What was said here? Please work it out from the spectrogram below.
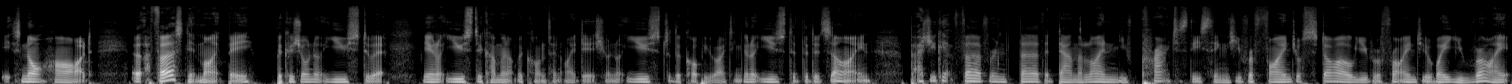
It's not hard. At first, it might be because you're not used to it. You're not used to coming up with content ideas. You're not used to the copywriting. You're not used to the design. But as you get further and further down the line and you've practiced these things, you've refined your style, you've refined your way you write,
